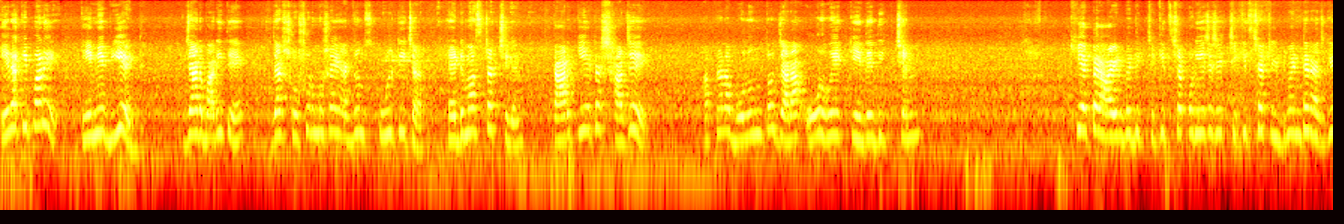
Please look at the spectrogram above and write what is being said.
এরা কি পারে? এম এ বিএড যার বাড়িতে যার শ্বশুরমশাই একজন স্কুল টিচার হেডমাস্টার ছিলেন, তার কি এটা সাজে? আপনারা বলুন তো, যারা ওর হয়ে কেঁদে দিচ্ছেন। কি একটা আয়ুর্বেদিক চিকিৎসা করিয়েছে, সেই চিকিৎসা ট্রিটমেন্টের আজকে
